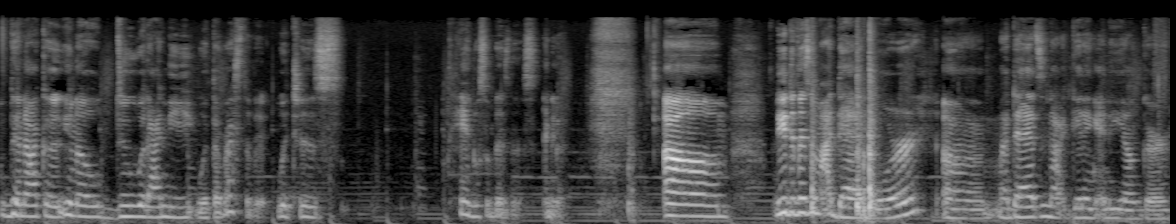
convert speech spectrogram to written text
then I could, you know, do what I need with the rest of it, which is handle some business. Anyway. Um need to visit my dad more. Um my dad's not getting any younger.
